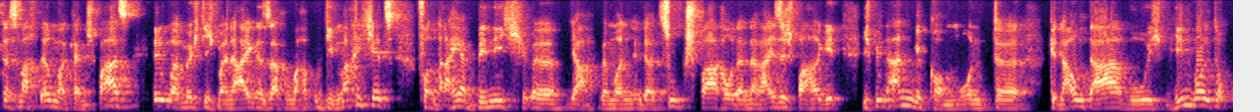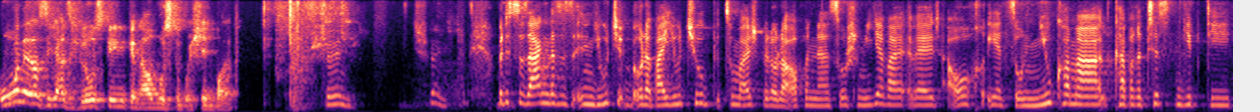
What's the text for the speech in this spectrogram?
das macht irgendwann keinen Spaß. Irgendwann möchte ich meine eigenen Sachen machen und die mache ich jetzt. Von daher bin ich, äh, ja, wenn man in der Zugsprache oder in der Reisesprache geht, ich bin angekommen und äh, genau da, wo ich hin wollte, ohne dass ich, als ich losging, genau wusste, wo ich hin wollte. Schön. Schön. Würdest du sagen, dass es in YouTube oder bei YouTube zum Beispiel oder auch in der Social Media Welt auch jetzt so Newcomer-Kabarettisten gibt, die,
